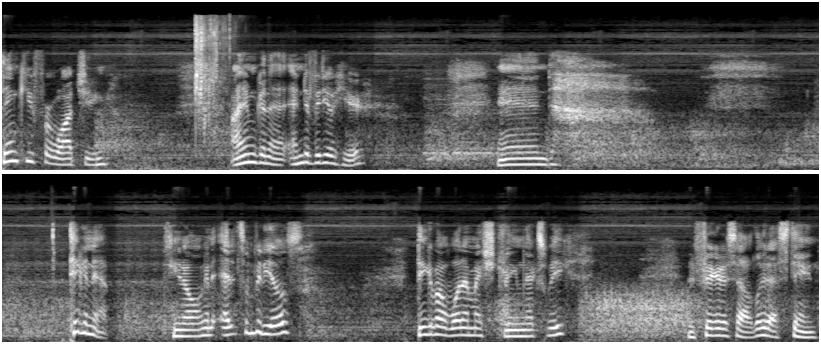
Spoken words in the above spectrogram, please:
Thank you for watching. I am gonna end the video here. And take a nap. You know, I'm gonna edit some videos. Think about what I might stream next week. And figure this out. Look at that stain.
